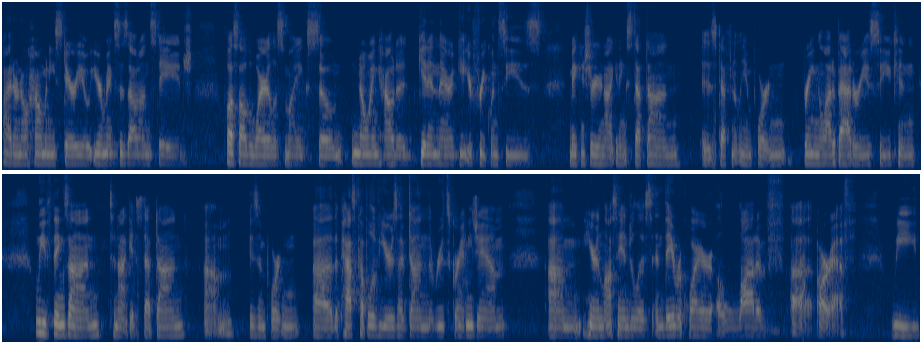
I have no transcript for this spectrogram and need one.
I don't know how many stereo ear mixes out on stage, plus all the wireless mics. So knowing how to get in there, get your frequencies, making sure you're not getting stepped on is definitely important. Bringing a lot of batteries so you can leave things on to not get stepped on. Um, is important. Uh, the past couple of years, I've done the Roots Grammy Jam um, here in Los Angeles, and they require a lot of uh, RF. We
